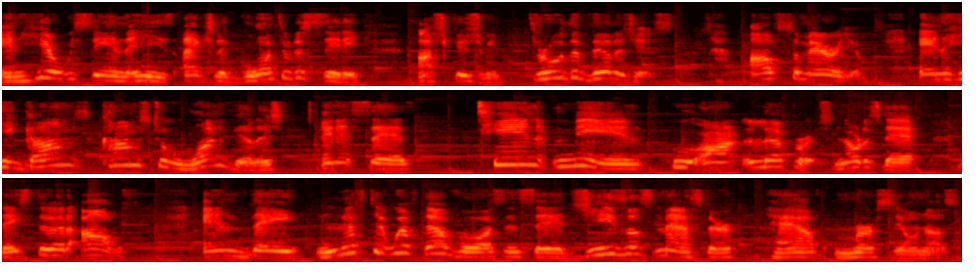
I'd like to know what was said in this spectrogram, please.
And here we're seeing that he's actually going through the city, uh, excuse me, through the villages of Samaria. And he comes, comes to one village and it says, 10 men who are lepers. Notice that they stood off and they lifted with their voice and said, Jesus, Master, have mercy on us.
